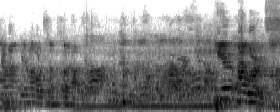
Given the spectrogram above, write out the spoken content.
chama Irmã Orson, estou errado. Hear my words.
